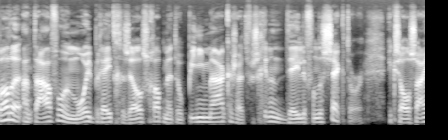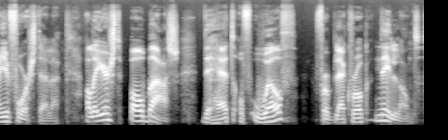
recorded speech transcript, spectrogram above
We hadden aan tafel een mooi breed gezelschap met opiniemakers uit verschillende delen van de sector. Ik zal ze aan je voorstellen. Allereerst Paul Baas, de Head of Wealth voor BlackRock Nederland.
